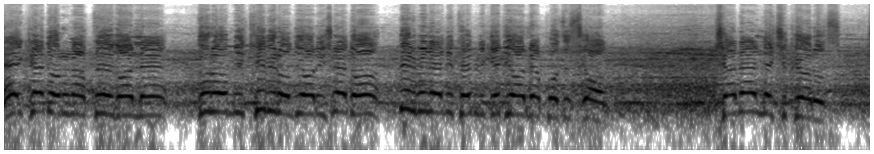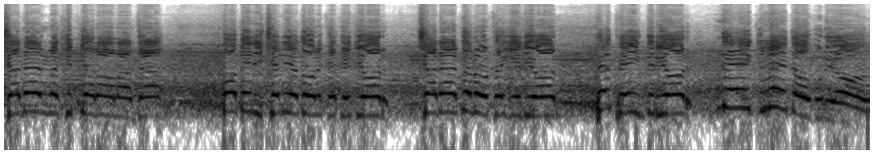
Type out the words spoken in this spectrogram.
Negredo'nun attığı golle durum 2-1 oluyor. Negredo birbirlerini tebrik ediyor ve pozisyon. Caner'le çıkıyoruz. Caner rakip yarı alanda. Babel içeriye doğru kat ediyor. Caner'den Negredo vuruyor.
